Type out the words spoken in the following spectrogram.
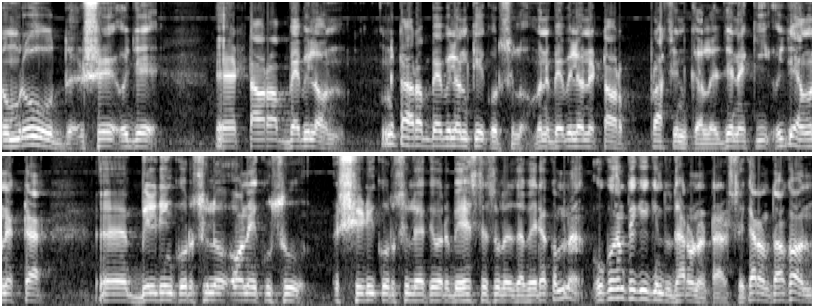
নমরুদ, সে ওই যে tower of Babylon tower of Babylon কে করছিল? মানে ব্যাবিলনের টাওয়ার প্রাচীনকালে যে নাকি ওই যে এমন একটা বিল্ডিং করছিল অনেক উঁচু সিঁড়ি করছিল একেবারে বেহেস্তে চলে যাবে এরকম না? ওখান থেকেই কিন্তু ধারণাটা আসছে। কারণ তখন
